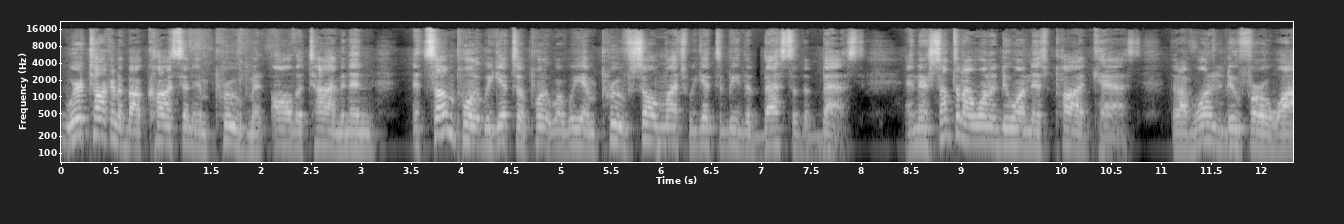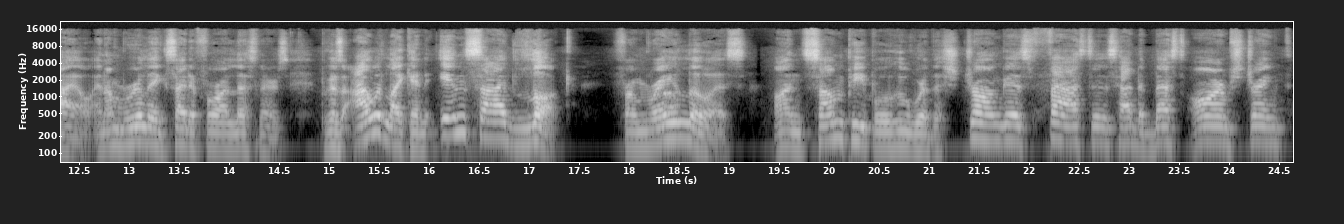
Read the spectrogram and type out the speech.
we're talking about constant improvement all the time. And then at some point, we get to a point where we improve so much, we get to be the best of the best. And there's something I want to do on this podcast that I've wanted to do for a while. And I'm really excited for our listeners because I would like an inside look from Ray Lewis on some people who were the strongest, fastest, had the best arm strength,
